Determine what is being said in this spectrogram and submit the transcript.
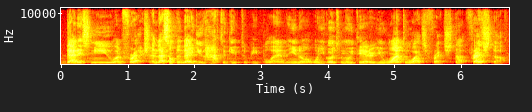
that is new and fresh. And that's something that you have to give to people. And you know when you go to the movie theater you want to watch fresh stuff fresh stuff.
